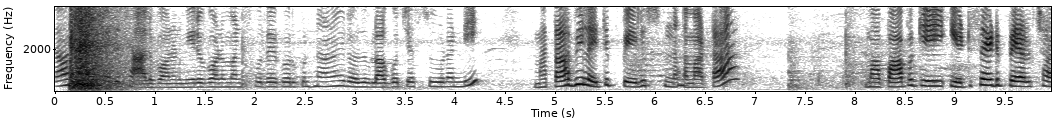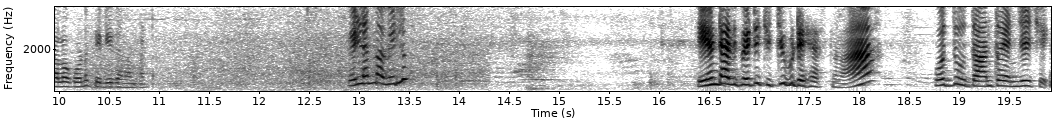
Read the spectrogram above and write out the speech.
అయితే చాలా బాగుండండి మీరు బాగుండి మనస్ఫూర్తిగా కోరుకుంటున్నాను. ఈరోజు బ్లాగ్ వచ్చేసి చూడండి. మా తాబీలు అయితే పేలుస్తుంది అనమాట మా పాపకి ఎటు సైడ్ పేల్చాలో కూడా తెలియదు అనమాట వెళ్ళమ్మా వెళ్ళు. ఏంటి అది పెట్టి చిచ్చు పుట్టేసేస్తున్నావా వద్దు దాంతో ఎంజాయ్ చేయి.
